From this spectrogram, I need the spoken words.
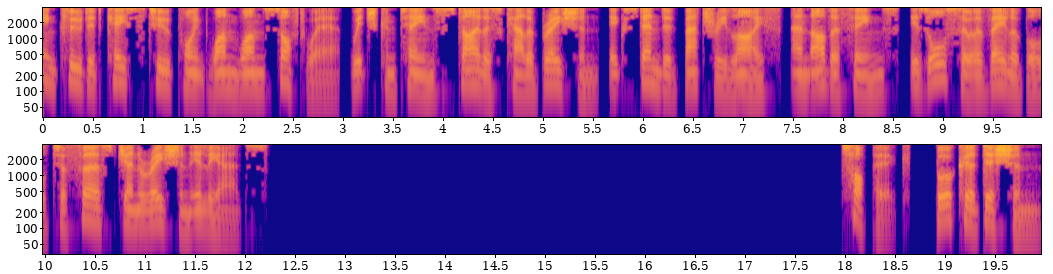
Included Case 2.11 software, which contains stylus calibration, extended battery life, and other things, is also available to first-generation Iliads. Topic Book edition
